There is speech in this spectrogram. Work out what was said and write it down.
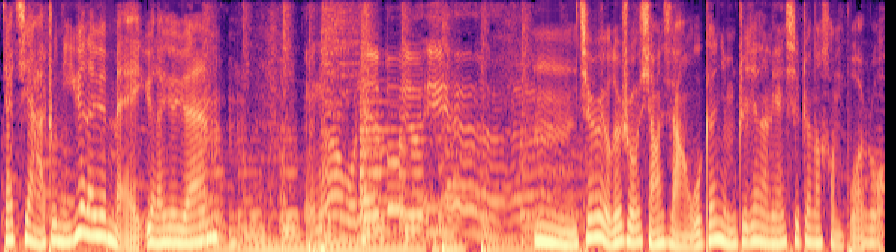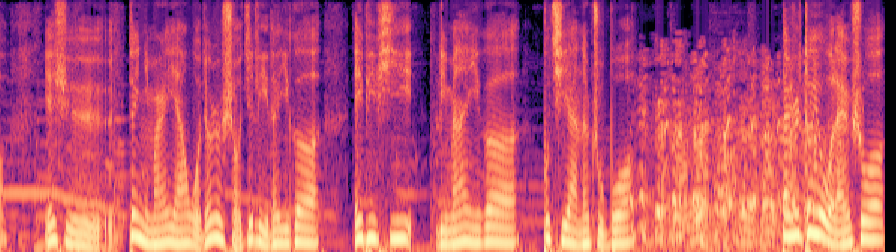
佳期啊，祝你越来越美，越来越圆。”嗯，其实有的时候想想，我跟你们之间的联系真的很薄弱。也许对你们而言，我就是手机里的一个 A P P 里面的一个不起眼的主播。但是对于我来说，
